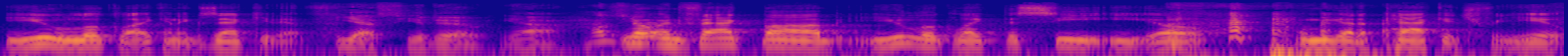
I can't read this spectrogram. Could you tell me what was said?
you look like an executive. Yes, you do. Yeah. How's No, your, in fact, Bob, you look like the CEO, and we got a package for you.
